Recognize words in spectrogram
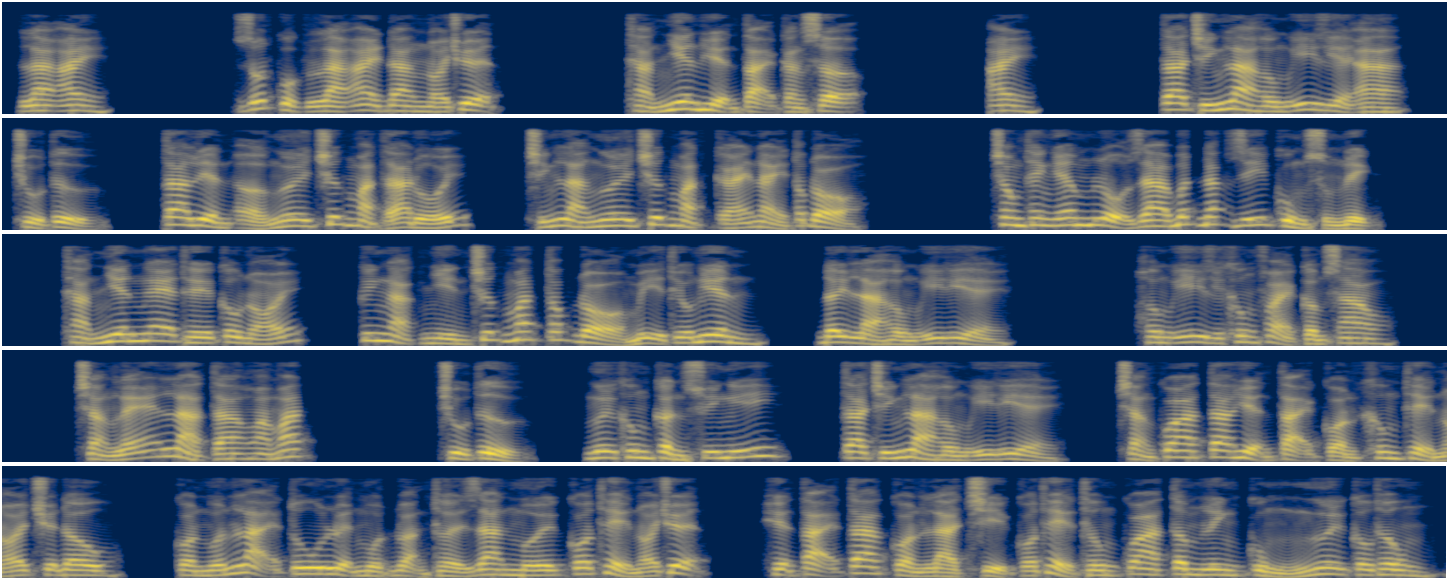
Là ai? Rốt cuộc là ai đang nói chuyện? Thản nhiên hiện tại càng sợ. Ai? Ta chính là Hồng Y Dì à, chủ tử, ta liền ở ngươi trước mặt ta đối, chính là ngươi trước mặt cái này tóc đỏ. Trong thanh âm lộ ra bất đắc dĩ cùng sùng địch. Thản nhiên nghe thế câu nói, kinh ngạc nhìn trước mắt tóc đỏ mị thiếu niên, đây là Hồng Y Dì Hồng Y gì không phải cầm sao? Chẳng lẽ là ta hoa mắt? Chủ tử, ngươi không cần suy nghĩ, ta chính là Hồng Y Dì chẳng qua ta hiện tại còn không thể nói chuyện đâu, còn muốn lại tu luyện một đoạn thời gian mới có thể nói chuyện, hiện tại ta còn là chỉ có thể thông qua tâm linh cùng ngươi câu thông.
